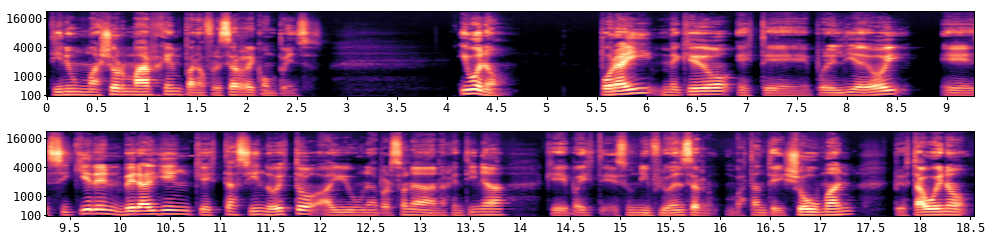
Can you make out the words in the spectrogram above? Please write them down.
tiene un mayor margen para ofrecer recompensas. Y bueno, por ahí me quedo este, por el día de hoy. Eh, si quieren ver a alguien que está haciendo esto, hay una persona en Argentina que este, es un influencer bastante showman, pero está bueno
